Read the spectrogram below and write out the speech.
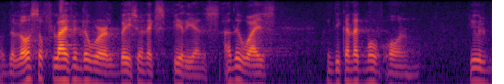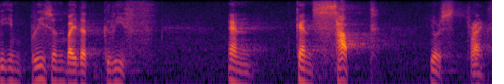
of the loss of life in the world based on experience. Otherwise, hindi ka nag-move on, you will be imprisoned by that grief and can sap your strength.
